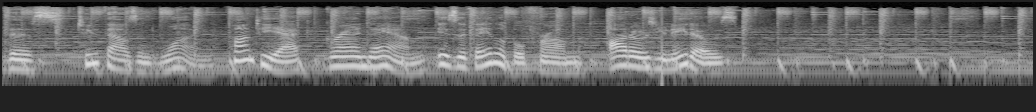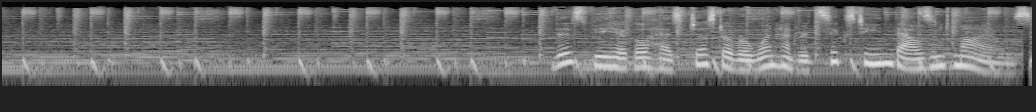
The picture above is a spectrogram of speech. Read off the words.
This 2001 Pontiac Grand Am is available from Autos Unidos. This vehicle has just over 116,000 miles.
